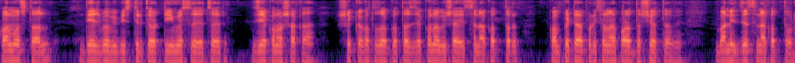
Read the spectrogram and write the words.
কর্মস্থল, দেশব্যাপী বিস্তৃত টিএমএসএসের যে কোনো শাখা, শিক্ষাগত যোগ্যতা যে কোনো বিষয়ে স্নাতকোত্তর, কম্পিউটার পরিচালনায় পারদর্শী হতে হবে। বাণিজ্যে স্নাতকোত্তর,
